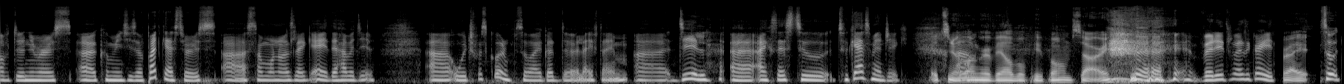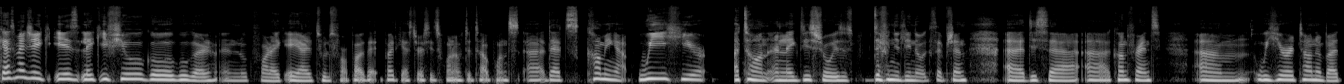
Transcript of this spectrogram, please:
of the numerous uh, communities of podcasters, uh, someone was like, "Hey, they have a deal," uh, which was cool. So I got the lifetime uh, deal uh, access to to Cast Magic, It's no Um, longer available, people. I'm sorry. but it was great. right. So Cast Magic is like if you go Google and look for like AI tools for pod- podcasters, it's one of the top ones uh, that's coming up. We hear a ton, and like this show is definitely no exception. Uh, this uh, uh, conference, um, we hear a ton about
